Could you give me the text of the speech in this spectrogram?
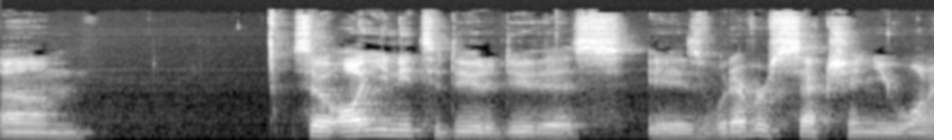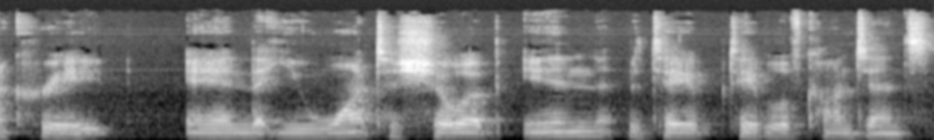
Um, so all you need to do to do this is whatever section you want to create and that you want to show up in the ta table of contents,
